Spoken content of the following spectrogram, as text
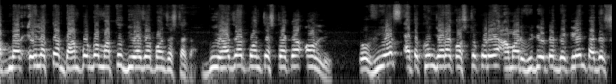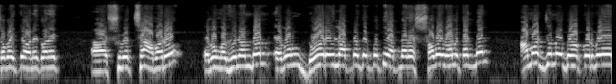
আপনার এই লকটার দাম পড়বে মাত্র দুই হাজার পঞ্চাশ টাকা। দুই হাজার পঞ্চাশ টাকা অনলি তো ভিউয়ার্স এতক্ষণ যারা কষ্ট করে আমার ভিডিওটা দেখলেন, তাদের সবাইকে অনেক অনেক শুভেচ্ছা আবারও। এবং অভিনন্দন এবং দোয়া রইল আপনাদের প্রতি। আপনারা সবাই ভালো থাকবেন। আমার জন্য দোয়া করবেন,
